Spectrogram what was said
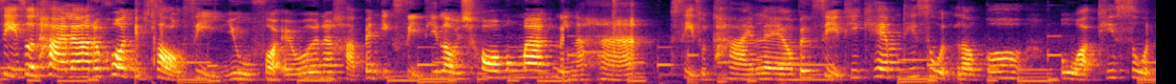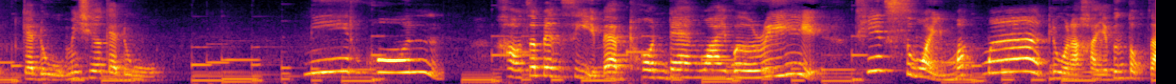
สีสุดท้ายแล้วทุกคน 12 สี You Forever นะคะ เป็นอีกสีที่เราชอบมากๆนี่นะฮะ สีสุดท้ายแล้วเป็นสีที่เข้มที่สุด แล้วก็อวดที่สุด แกดูไม่เชื่อแกดู นี่ทุกคน เขาจะเป็นสีแบบโทนแดงไวน์เบอร์รี่ ที่สวยมากๆ ดูนะคะอย่าเพิ่งตกใจ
